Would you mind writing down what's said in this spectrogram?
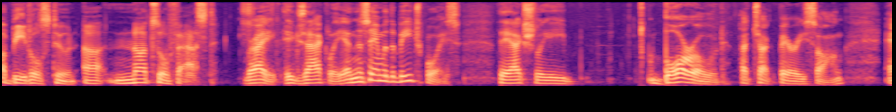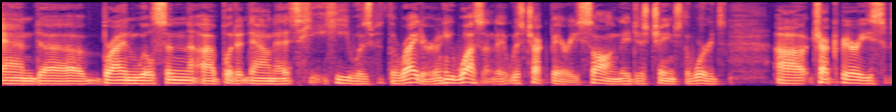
a Beatles tune. Uh, not so fast. Right, exactly. And the same with the Beach Boys. They actually borrowed a Chuck Berry song, and uh, Brian Wilson uh, put it down as he, he, was the writer, and he wasn't. It was Chuck Berry's song. They just changed the words. Uh, Chuck Berry's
